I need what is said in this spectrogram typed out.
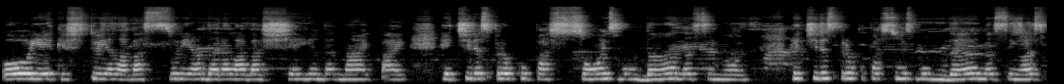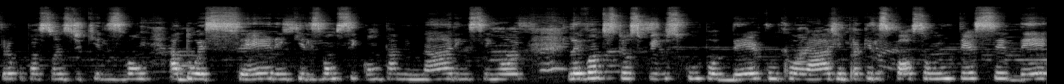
Oi, que estuia lavassuri andara lavachei andanai, Pai. Retira as preocupações mundanas, Senhor. Retira as preocupações mundanas, Senhor. As preocupações de que eles vão adoecerem, que eles vão se contaminarem, Senhor. Levanta os teus filhos com poder, com coragem, para que eles possam interceder,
